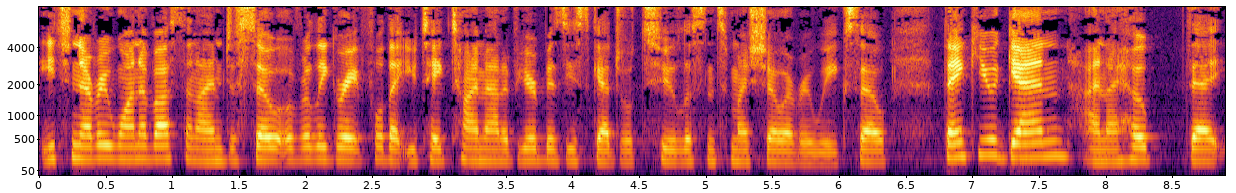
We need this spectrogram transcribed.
each and every one of us, and I'm just so overly grateful that you take time out of your busy schedule to listen to my show every week. So, thank you again, and I hope that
